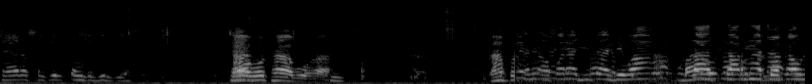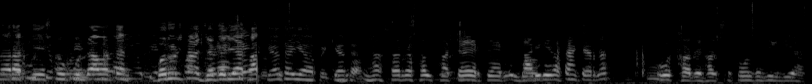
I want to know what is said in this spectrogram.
टायर और साइकिल काउंटर दिख दिया हाँ वो था वो हाँ कहाँ पर અને અપરાજિતા જેવા બળાત્કારના ચોંકાવનારા કેસનું પુનરાવર્તન ભરૂચના ઝઘડિયા ખાતે क्या था यहाँ पे क्या था यहाँ सर रखल था टायर टायर गाड़ी के रहता है टायर ना वो था रहल से कौन सा दिख दिया है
